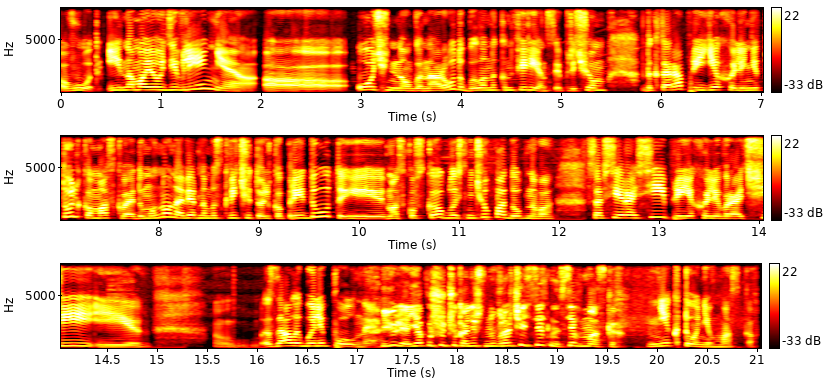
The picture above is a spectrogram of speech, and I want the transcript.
Вот. И на мое удивление, э, очень много народу было на конференции. Причем доктора приехали не только Москва. Я думаю, ну, наверное, москвичи только придут, и Московская область, ничего подобного. Со всей России приехали врачи, и э, залы были полные. Юлия, я пошучу, конечно, но врачи, естественно, все в масках. Никто не в масках.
